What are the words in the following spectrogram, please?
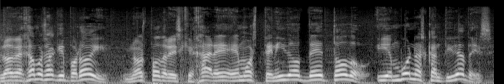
Lo dejamos aquí por hoy. No os podréis quejar, ¿eh? hemos tenido de todo y en buenas cantidades.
